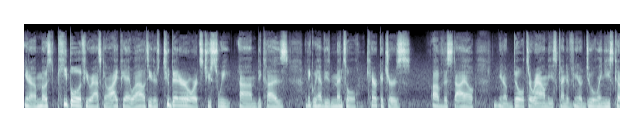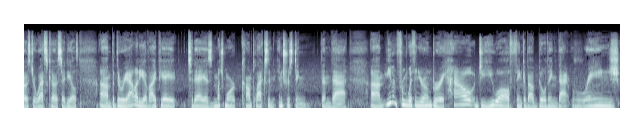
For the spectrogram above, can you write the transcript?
you know, most people, if you were asking, oh, IPA, well, it's either too bitter or it's too sweet, um, because I think we have these mental caricatures of the style, you know, built around these kind of you know dueling East Coast or West Coast ideals. Um, but the reality of IPA today is much more complex and interesting than that. Um, even from within your own brewery, how do you all think about building that range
